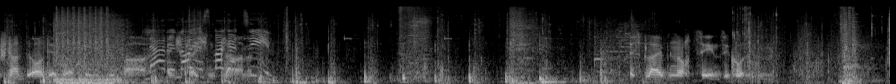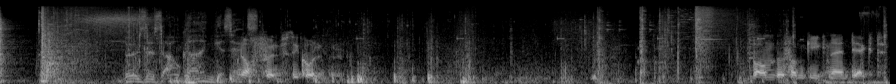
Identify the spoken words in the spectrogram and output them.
Standort der Gefahr. Lade neues. Magazin. Es bleiben noch 10 Sekunden. Böses Auge eingesetzt. Noch 5 Sekunden. Gegner entdeckt.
